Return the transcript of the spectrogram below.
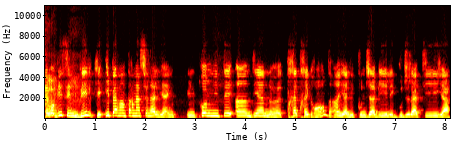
Nairobi, c'est une ville qui est hyper internationale. Il y a une, une communauté indienne euh, très très grande. Hein. Il y a les Punjabis, les Gujarati, il y a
